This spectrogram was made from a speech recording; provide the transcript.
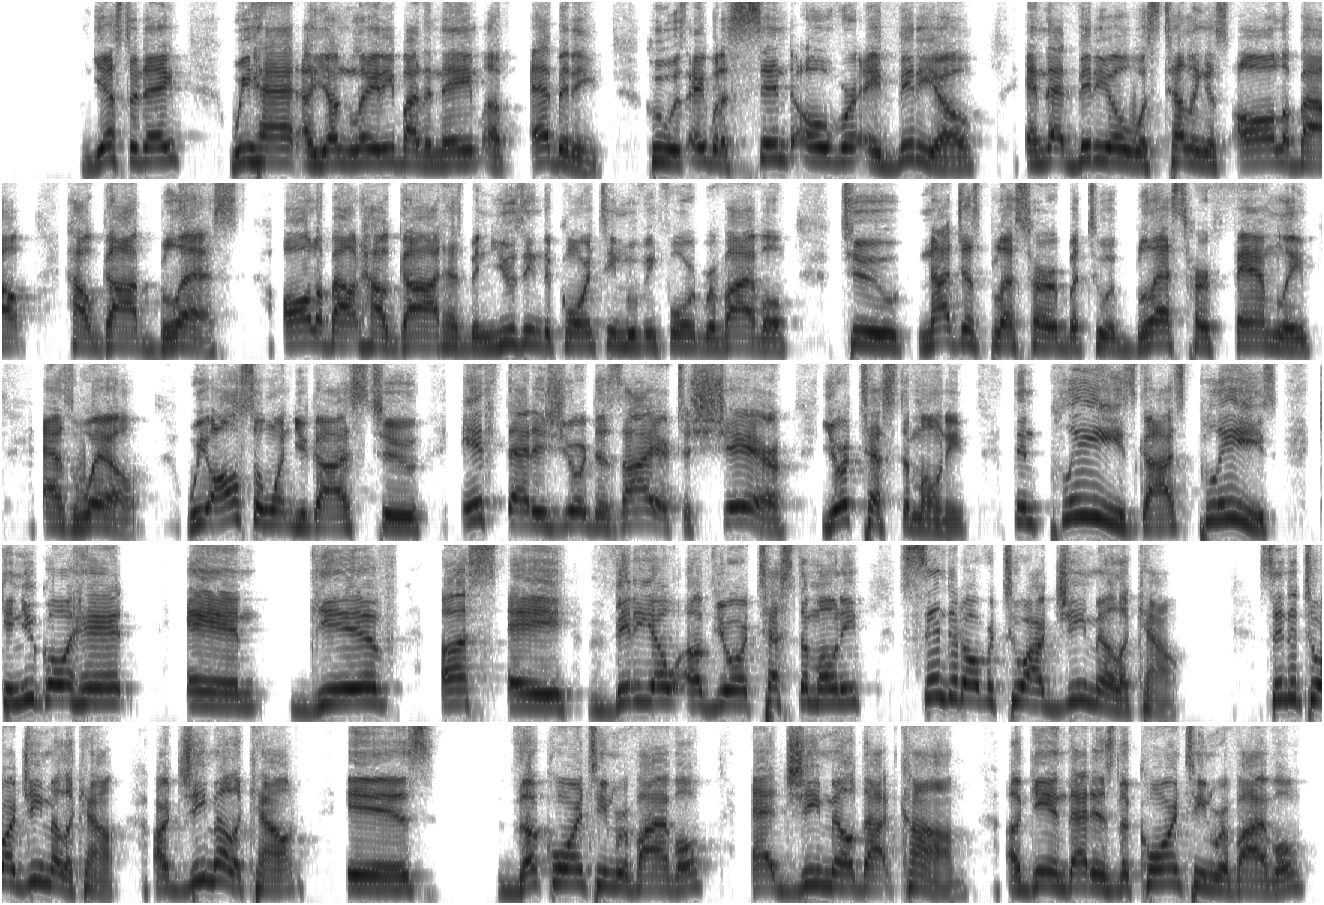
Yesterday, we had a young lady by the name of Ebony who was able to send over a video, and that video was telling us all about how God blessed, all about how God has been using the quarantine moving forward revival to not just bless her, but to bless her family as well. We also want you guys to, if that is your desire to share your testimony, then please, guys, please, can you go ahead and give us a video of your testimony, send it over to our Gmail account. Send it to our Gmail account. Our Gmail account is the quarantine revival at gmail.com. Again, that is the quarantine revival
